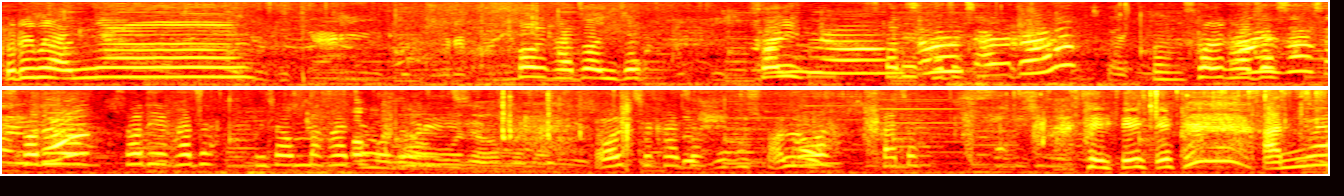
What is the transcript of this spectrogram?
그러면 안녕. 설 가자 이제. 설이 설이 가자. 잘 가. 어, 설 가자. 설이야 설이 가자. 이제 엄마 가자. 어머나 어머나 어머나. 옳지 가자. 얼른 와 가자. 안녕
